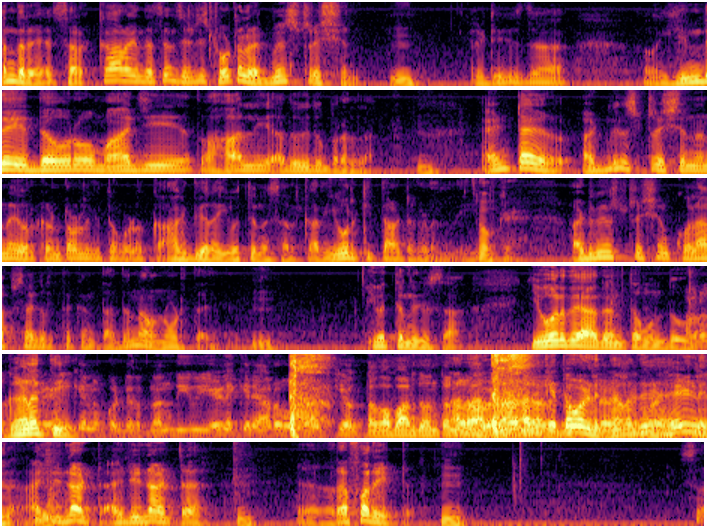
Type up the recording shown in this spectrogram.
ಅಂದರೆ ಸರ್ಕಾರ in the sense it is total administration it is the ಹಿಂದೆ ಇದ್ದವರು ಮಾಜಿ ಅಥವಾ ಹಾಲಿ ಅದು ಇದು ಬರಲ್ಲ. ಎಂಟೈರ್ ಅಡ್ಮಿನಿಸ್ಟ್ರೇಷನನ್ನು ಇವ್ರ ಕಂಟ್ರೋಲ್ಗೆ ತೊಗೊಳಕ್ಕೆ ಆಗದಿರ ಇವತ್ತಿನ ಸರ್ಕಾರ ಇವ್ರ ಕಿತ್ತಾಟಗಳಲ್ಲಿ ಓಕೆ ಅಡ್ಮಿನಿಸ್ಟ್ರೇಷನ್ ಕೊಲಾಪ್ಸ್ ಆಗಿರ್ತಕ್ಕಂಥದ್ದನ್ನು ನಾವು ನೋಡ್ತಾ ಇದ್ದೀವಿ. ಇವತ್ತಿನ ದಿವಸ ಇವರದೇ ಆದಂಥ ಒಂದು ಗಣತಿ. ಹೇಳಿಕೆ ತಗೋಬಾರ್ದು ಅಂತ ನಾನು ಅದಕ್ಕೆ ತಗೊಳ್ಳಿ ನಾನು ಹೇಳಿಲ್ಲ. I did not I did not refer it so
